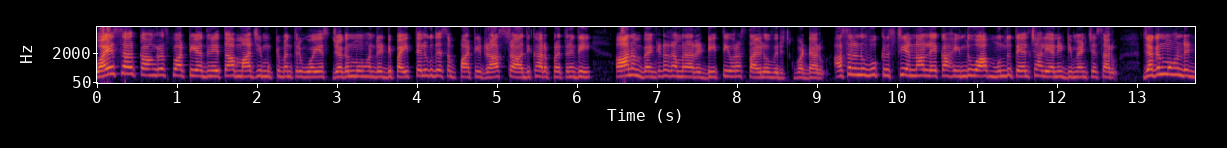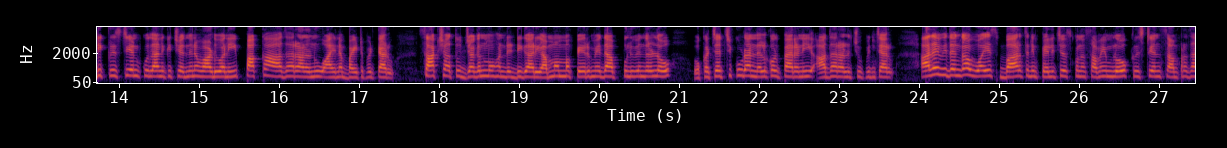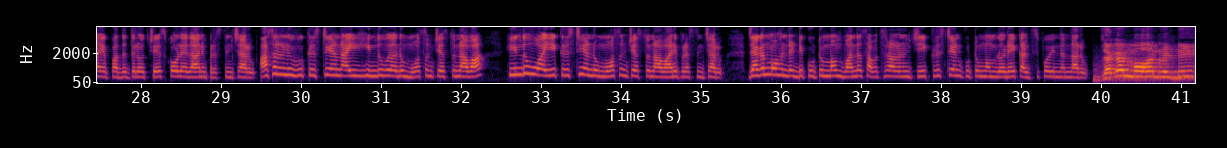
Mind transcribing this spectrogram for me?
YSR Congress party అధినేత మాజీ ముఖ్యమంత్రి వైఎస్ జగన్మోహన్ రెడ్డిపై తెలుగుదేశం పార్టీ రాష్ట్ర అధికార ప్రతినిధి ఆనం వెంకటరమణారెడ్డి తీవ్ర స్థాయిలో విరుచుకుపడ్డారు. అసలు నువ్వు క్రిస్టియన్నా లేక హిందువా? ముందు తేల్చాలి అని డిమాండ్ చేశారు. జగన్మోహన్ రెడ్డి క్రిస్టియన్ కులానికి చెందినవాడు అని పక్కా ఆధారాలను ఆయన బయటపెట్టారు. సాక్షాత్తు జగన్మోహన్ రెడ్డి గారి అమ్మమ్మ పేరు మీద పులివెందులలో ఒక చర్చి కూడా నెలకొల్పారని ఆధారాలు చూపించారు. అదేవిధంగా వైఎస్ భారతిని పెళ్ళి చేసుకున్న సమయంలో క్రిస్టియన్ సంప్రదాయ పద్ధతిలో చేసుకోలేదా అని ప్రశ్నించారు. అసలు నువ్వు క్రిస్టియన్ అయి హిందువులను మోసం చేస్తున్నావా? హిందువు అయి క్రిస్టియన్ను మోసం చేస్తున్నావా అని ప్రశ్నించారు. జగన్మోహన్ రెడ్డి కుటుంబం వంద సంవత్సరాల నుంచి క్రిస్టియన్ కుటుంబంలోనే కలిసిపోయిందన్నారు. జగన్మోహన్ రెడ్డి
